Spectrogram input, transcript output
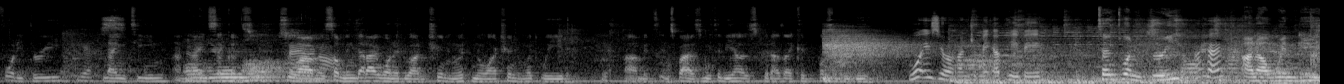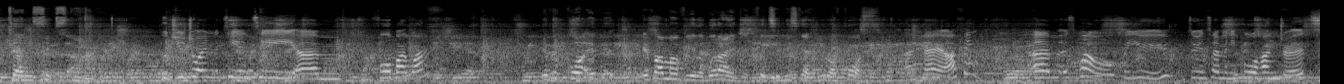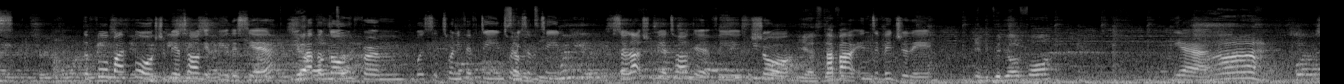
43, Yes. 19, and 9 seconds. So um, it's something that I want to do. I'm training with Noah, training with Wade. Um, it inspires me to be as good as I could possibly be. What is your 100 meter PB? 1023 Okay. and I win the 1016. Would you join the TNT um, 4x1? If, it, if, if I'm available and it fits in the schedule, of course. Okay, I think um, as well for you doing so many 400s, the 4x4 should be a target for you this year. You Yeah, have a gold from was it 2015, 2017, so that should be a target for you for sure. Yes, How about individually? Individual four. Yeah. Ah,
